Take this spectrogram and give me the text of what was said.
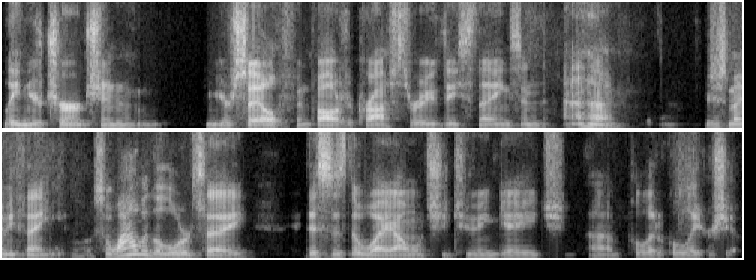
leading your church and yourself and followers of Christ through these things, and uh, it just made me think. So, why would the Lord say? this is the way I want you to engage uh, political leadership.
